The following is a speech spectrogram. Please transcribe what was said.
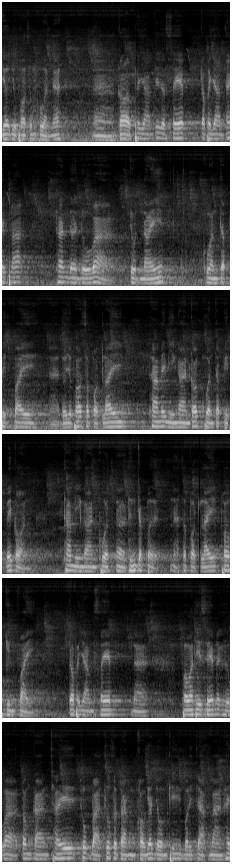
เยอะอยู่พอสมควรนะก็พยายามที่จะเซฟก็พยายามให้พระท่านเดินดูว่าจุดไหนควรจะปิดไฟโดยเฉพาะสปอตไลท์ถ้าไม่มีงานก็ควรจะปิดไว้ก่อน ถ้ามีงานควรถึงจะเปิดนะสปอตไลท์พราะกินไฟ ก็พยายามเซฟนะ เพราะว่าที่เซฟนั่นคือว่าต้องการใช้ทุกบาททุกสตังค์ของญาติโยมที่บริจาคมาให้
